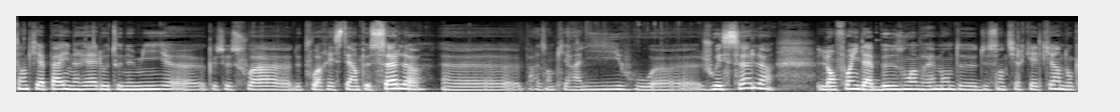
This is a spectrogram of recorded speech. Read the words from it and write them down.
Tant qu'il n'y a pas une réelle autonomie, euh, que ce soit euh, de pouvoir rester un peu seul, euh, par exemple lire un livre ou euh, jouer seul, l'enfant il a besoin vraiment de, de sentir quelqu'un. Donc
